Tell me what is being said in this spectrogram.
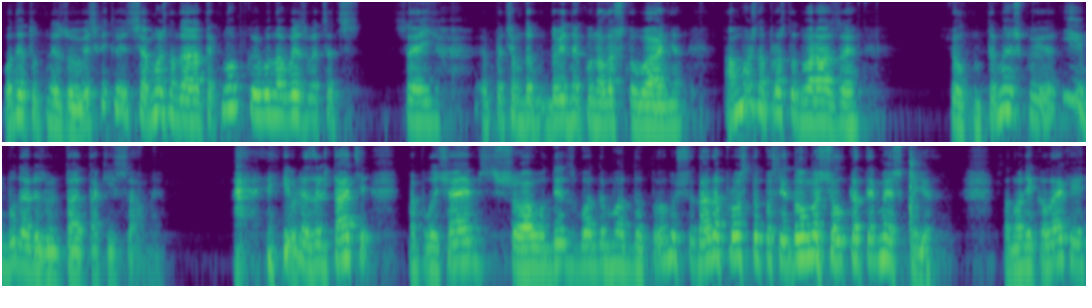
вони тут внизу висвітлюються. Можна нажати кнопку, і вона визветься цей по цьому довіднику налаштування. А можна просто два рази щелкнути мишкою, і буде результат такий самий. І в результаті ми отримуємо, що аудит зводимо до того, що треба просто послідовно щелкати мишкою. Шановні колеги,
